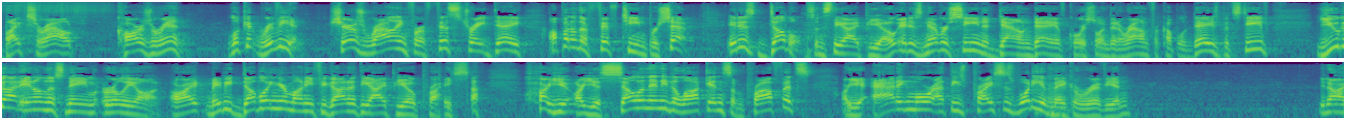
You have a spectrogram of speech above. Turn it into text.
bikes are out, cars are in. Look at Rivian. Shares rallying for a fifth straight day, up another 15%. It has doubled since the IPO. It has never seen a down day. Of course, only been around for a couple of days. But, Steve, you got in on this name early on, all right? Maybe doubling your money if you got it at the IPO price. are, you, are you selling any to lock in some profits? Are you adding more at these prices? What do you make of Rivian? You know, I,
